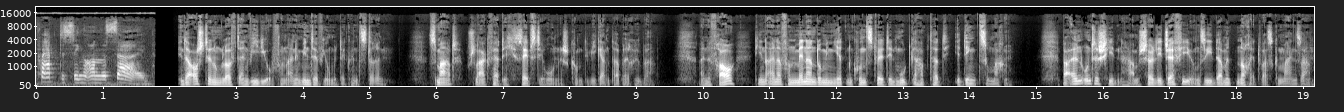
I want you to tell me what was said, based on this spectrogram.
practicing on the side. In der Ausstellung läuft ein Video von einem Interview mit der Künstlerin. Smart, schlagfertig, selbstironisch kommt Wiegand dabei rüber. Eine Frau, die in einer von Männern dominierten Kunstwelt den Mut gehabt hat, ihr Ding zu machen. Bei allen Unterschieden haben Shirley Jeffy und sie damit noch etwas gemeinsam.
